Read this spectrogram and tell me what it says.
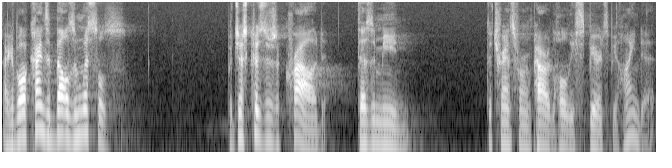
I could have all kinds of bells and whistles. But just because there's a crowd doesn't mean the transforming power of the Holy Spirit's behind it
